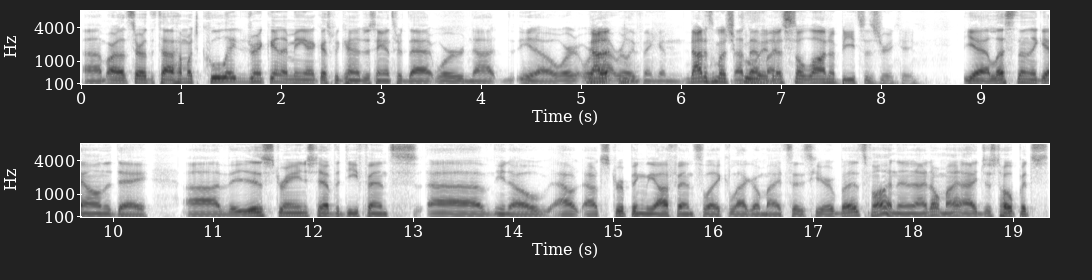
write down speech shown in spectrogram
um, all right, let's start at the top. How much Kool Aid you drinking? I mean, I guess we kind of just answered that. We're not, you know, we're, we're not, not really thinking. Not as much Kool Aid as Solana Beats is drinking. Yeah, less than a gallon a day. Uh, it is strange to have the defense, uh, you know, out outstripping the offense, like Lago might says here, but it's fun, and I don't mind. I just hope it's.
